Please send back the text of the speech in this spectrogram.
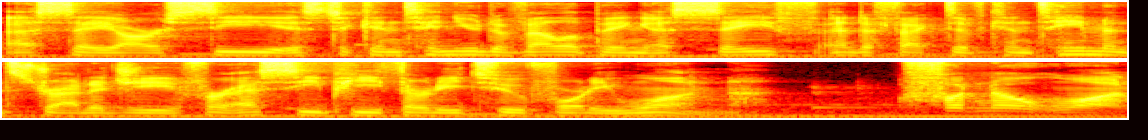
SARC is to continue developing a safe and effective containment strategy for SCP-3241. Footnote 1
